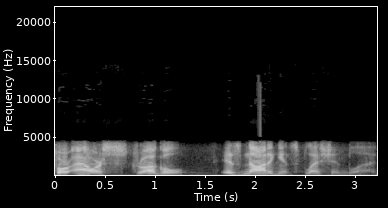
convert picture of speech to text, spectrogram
For our struggle is not against flesh and blood.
